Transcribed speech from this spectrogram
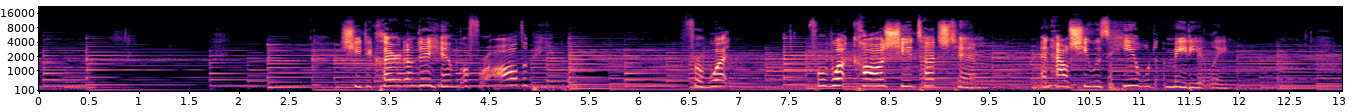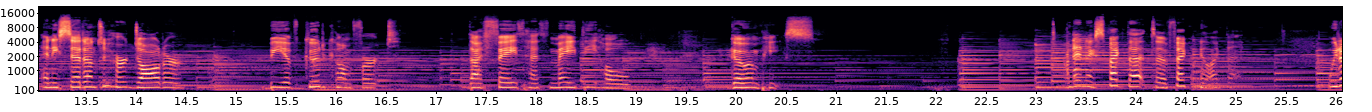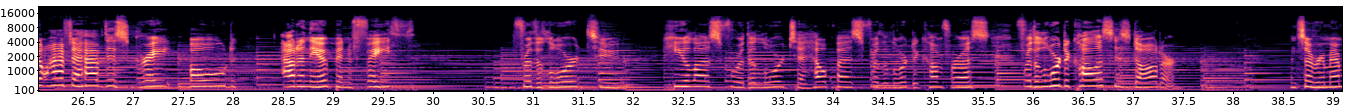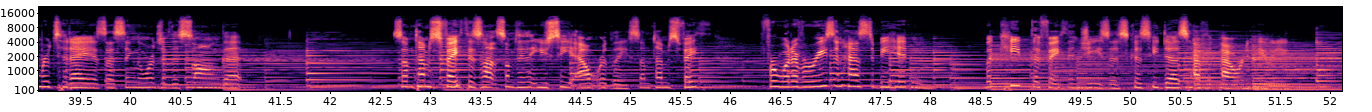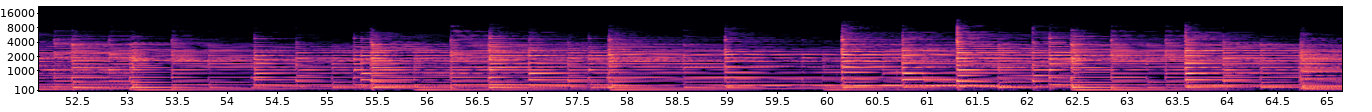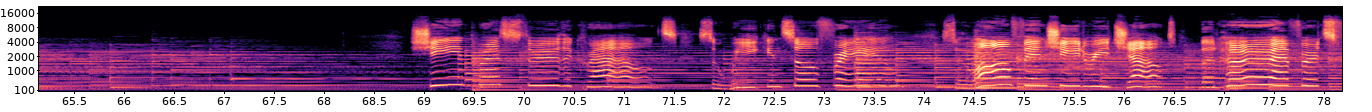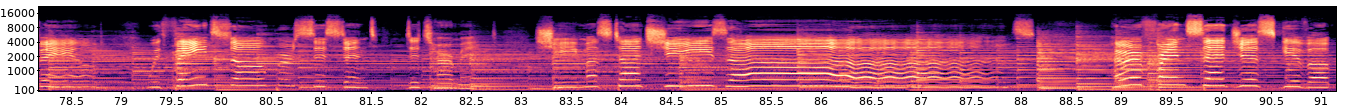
She declared unto him before all the people for what for what cause she had touched him and how she was healed immediately. And he said unto her daughter, Be of good comfort, thy faith hath made thee whole. Go in peace. I didn't expect that to affect me like that. We don't have to have this great, bold, out in the open faith for the Lord to heal us, for the Lord to help us, for the Lord to come for us, for the Lord to call us his daughter. And so remember today, as I sing the words of this song, that sometimes faith is not something that you see outwardly. Sometimes faith, for whatever reason, has to be hidden. But keep the faith in Jesus because he does have the power to heal you. She pressed through the crowds, so weak and so frail. So often she'd reach out, but her efforts failed. With faith so persistent, determined, she must touch Jesus. Her friend said, just give up.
